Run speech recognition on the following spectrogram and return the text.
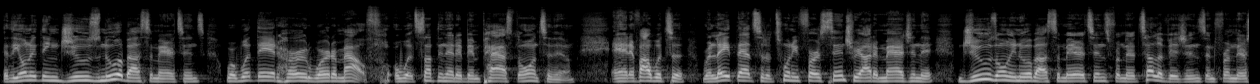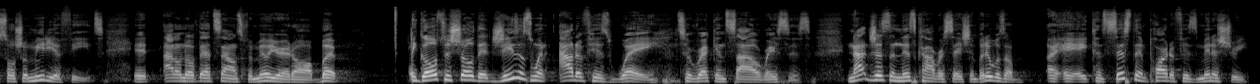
that the only thing Jews knew about Samaritans were what they had heard word of mouth or what something that had been passed on to them. And if I were to relate that to the 21st century, I'd imagine that Jews only knew about Samaritans from their televisions and from their social media feeds. It, I don't know if that sounds familiar at all, but it goes to show that Jesus went out of his way to reconcile races, not just in this conversation, but it was a a, a, consistent part of his ministry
